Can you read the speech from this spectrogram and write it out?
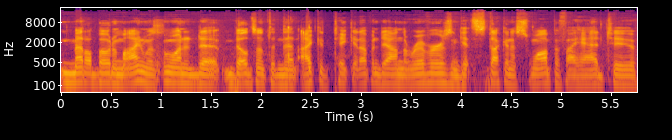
metal boat of mine was we wanted to build something that I could take it up and down the rivers and get stuck in a swamp if I had to,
